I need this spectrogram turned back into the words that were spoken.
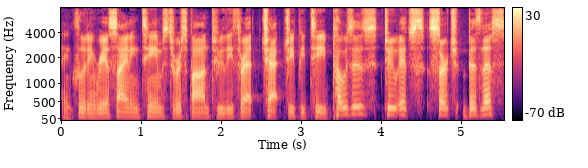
including reassigning teams to respond to the threat ChatGPT poses to its search business.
